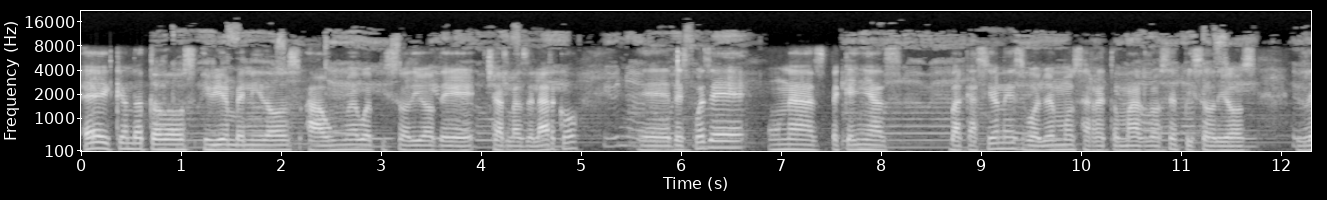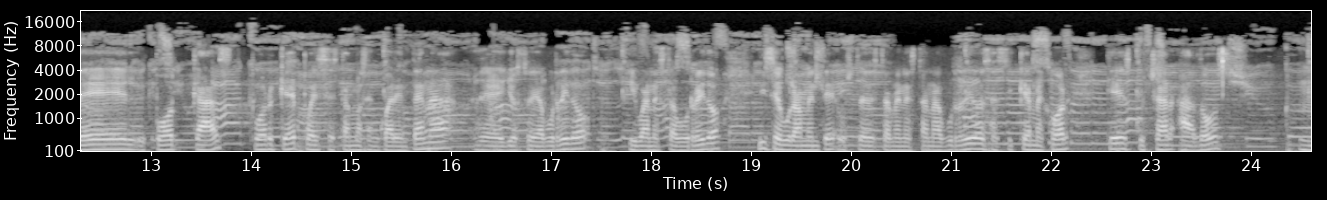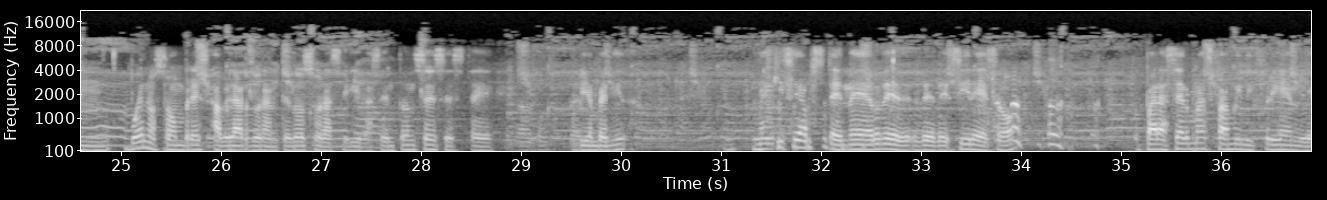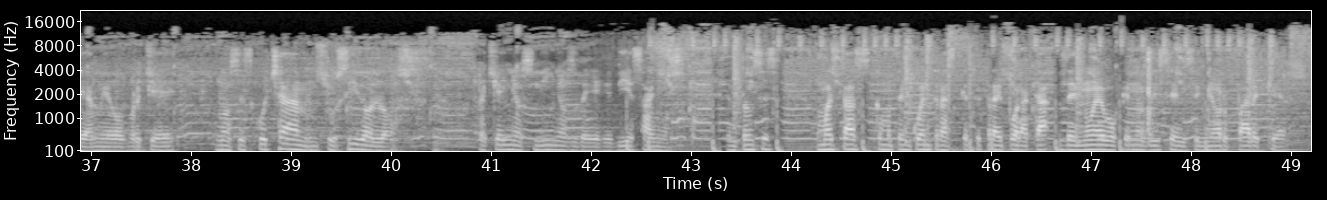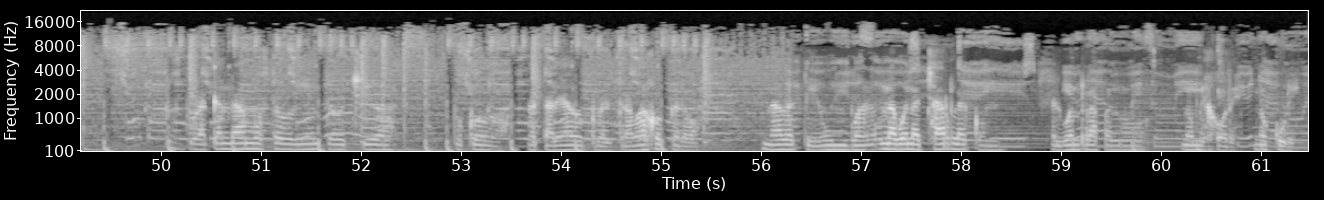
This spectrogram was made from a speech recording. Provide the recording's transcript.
Hey, ¿qué onda a todos? Y bienvenidos a un nuevo episodio de Charlas del Arco. Eh, después de unas pequeñas vacaciones volvemos a retomar los episodios del podcast porque pues estamos en cuarentena, eh, yo estoy aburrido, Iván está aburrido y seguramente ustedes también están aburridos, así que mejor que escuchar a dos mm, buenos hombres hablar durante dos horas seguidas. Entonces, este, bienvenido. Me quise abstener de, de decir eso para ser más family friendly, amigo, porque nos escuchan tus ídolos, pequeños niños de 10 años. Entonces, ¿cómo estás? ¿Cómo te encuentras? ¿Qué te trae por acá de nuevo? ¿Qué nos dice el señor Parker? Pues por acá andamos, todo bien, todo chido. Un poco atareado por el trabajo, pero nada que un buen- una buena charla con el buen Rafa no, no mejore, no cure.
